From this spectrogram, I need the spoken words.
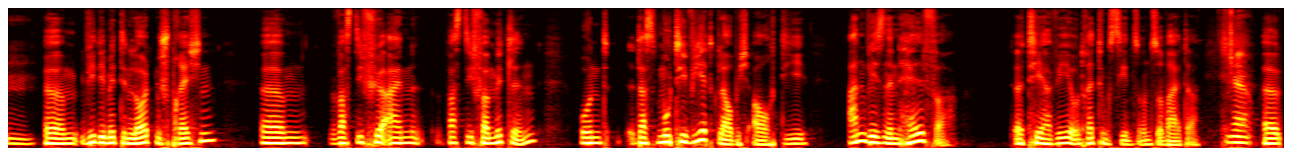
Hm. Ähm, wie die mit den Leuten sprechen, ähm, was die für ein, was die vermitteln. Und das motiviert, glaube ich, auch die anwesenden Helfer, äh, THW und Rettungsdienst und so weiter Ja. äh,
